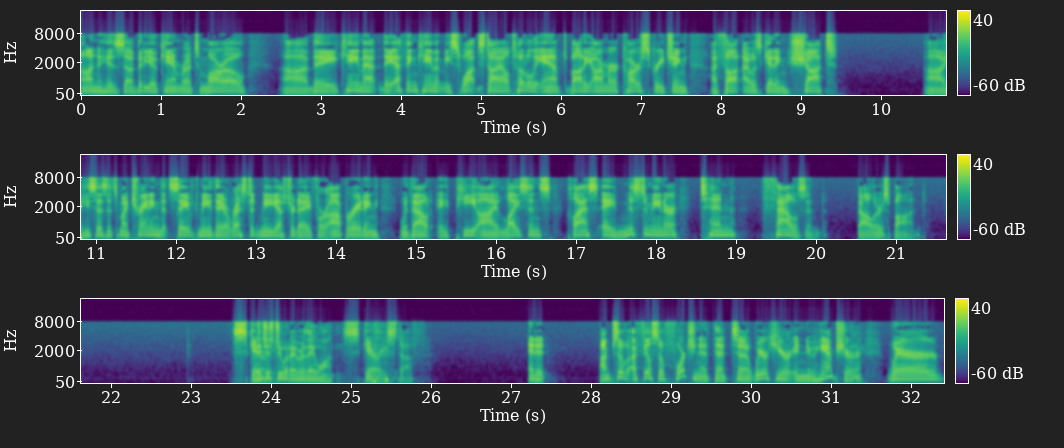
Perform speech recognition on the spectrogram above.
on his uh, video camera tomorrow. Uh, they came at they effing came at me SWAT style, totally amped, body armor, cars screeching. I thought I was getting shot. Uh, he says it's my training that saved me. They arrested me yesterday for operating without a PI license, Class A misdemeanor, ten thousand dollars bond. Scary. They just do whatever they want. Scary stuff. And it, I'm so I feel so fortunate that uh, we're here in New Hampshire where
